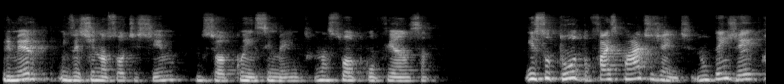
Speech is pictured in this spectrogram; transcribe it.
Primeiro, investir na sua autoestima, no seu autoconhecimento, na sua autoconfiança. Isso tudo faz parte, gente. Não tem jeito.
